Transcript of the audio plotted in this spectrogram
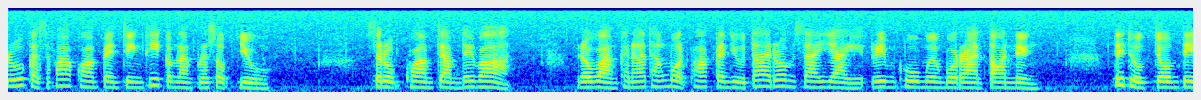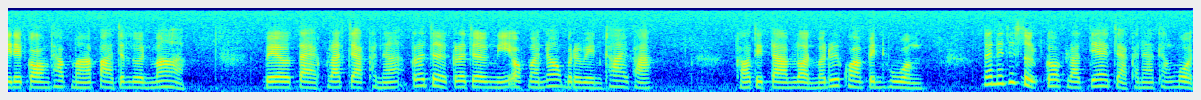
รู้กับสภาพความเป็นจริงที่กำลังประสบอยู่ สรุปความจำได้ว่า ระหว่างคณะทั้งหมดพักกันอยู่ใต้ร่มทรายใหญ่ ริมคูเมืองโบราณตอนหนึ่ง ได้ถูกโจมตีในกองทัพหมาป่าจำนวนมาก เบลแตกพลัดจากคณะกระเจิดกระเจิงหนีออกมานอกบริเวณค่ายพัก เขาติดตามหล่อนมาด้วยความเป็นห่วง และในที่สุดก็พลัดแยกจากคณะทั้งหมด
